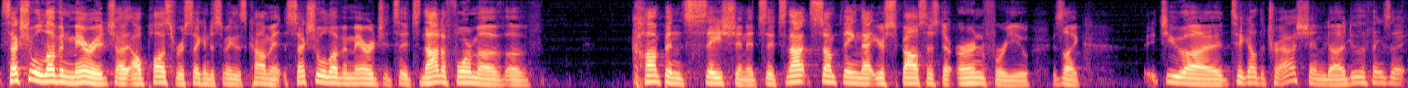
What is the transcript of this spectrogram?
Sexual love in marriage, I'll pause for a second just to make this comment. Sexual love in marriage, it's, it's not a form of, of compensation. It's, it's not something that your spouse has to earn for you. It's like, you uh, take out the trash and uh, do the things that.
